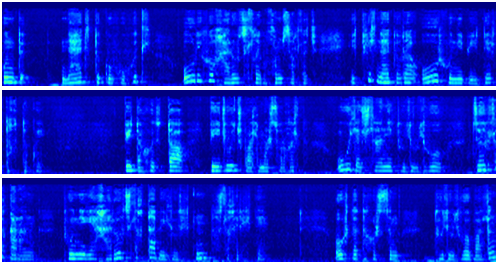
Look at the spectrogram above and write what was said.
Хүнд найддаггүй хүүхэд л өөрийнхөө хариуцлагыг ухамсарлаж итгэл найдвараа өөр хүний бие дээр тогтдоггүй. Бид охиддоо биелүүлж болмоор сургалт, үйл ажиллагааны төлөвлөгөө, зориг гарган түүнийг хариуцлагатай биелүүлэхэд нь туслах хэрэгтэй. Өөртөө тохирсон төлөвлөгөө болон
